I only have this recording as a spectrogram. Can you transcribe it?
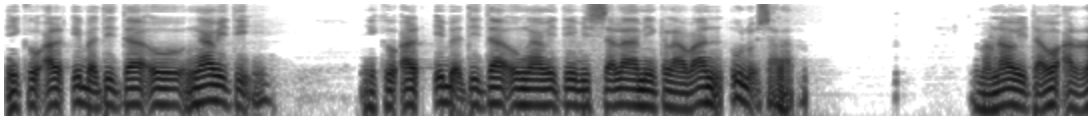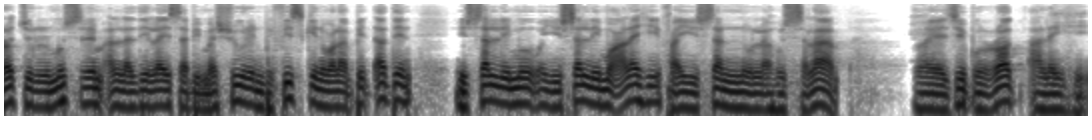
iku al ibtida'u ngawiti iku al ibtida ngawiti bisalami kelawan uluk salam. Imam Nawawi dawa ar-rajul muslim alladzi laisa bimasyhurin bifiskin wala bid'atin yusallimu wa yusallimu alaihi fayusannu lahu salam wa yajibu rad alaihi.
